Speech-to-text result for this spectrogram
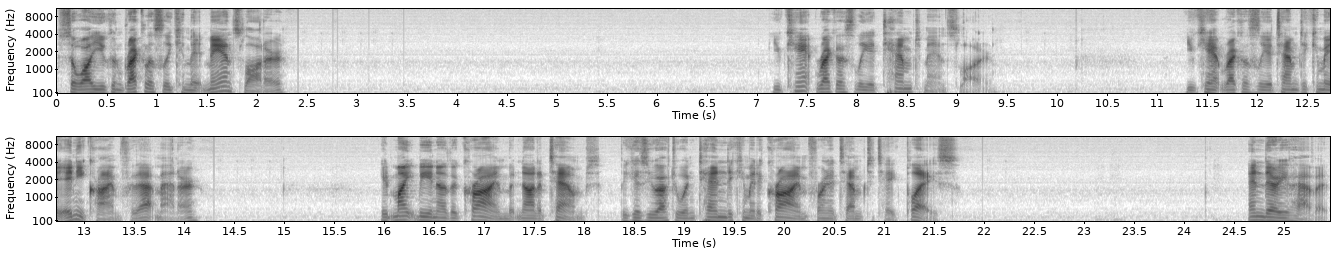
So while you can recklessly commit manslaughter, You can't recklessly attempt manslaughter. You can't recklessly attempt to commit any crime for that matter. It might be another crime, but not attempt, because you have to intend to commit a crime for an attempt to take place. And there you have it.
